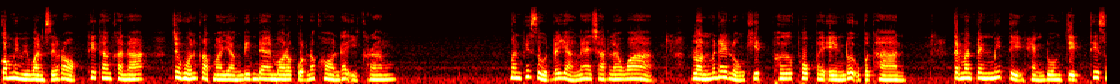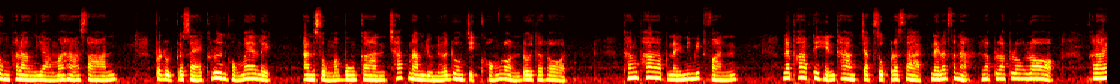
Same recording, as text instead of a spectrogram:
ก็ไม่มีวันเสียหรอกที่ทั้งคณะจะหวนกลับมาอย่างดินแดนมรกรนครได้อีกครั้ง มันพิสูจน์ได้อย่างแน่ชัดแล้วว่า หล่อนไม่ได้หลงคิดเพ้อพกไปเองด้วยอุปทาน แต่มันเป็นมิติแห่งดวงจิตที่ทรงพลังอย่างมหาศาล ประดุดกระแสคลื่นของแม่เหล็ก อันส่งมาบงการชักนำอยู่เหนือดวงจิตของหล่อนโดยตลอด ทั้งภาพในนิมิตฝัน และภาพที่เห็นทางจากสุประสาทในลักษณะลับๆล่อๆ คล้าย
